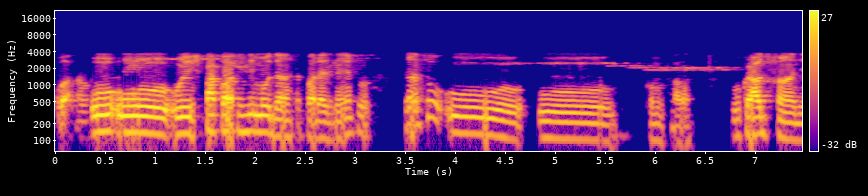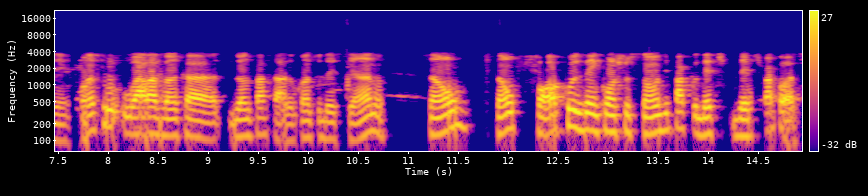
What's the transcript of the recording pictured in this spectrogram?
o, o, os pacotes de mudança, por exemplo, tanto o, o. Como fala? O crowdfunding, quanto o alavanca do ano passado, quanto desse ano, são, são focos em construção de, desses, desses pacotes.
